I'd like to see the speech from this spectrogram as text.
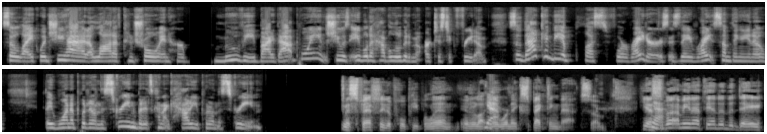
So like when she had a lot of control in her movie by that point, she was able to have a little bit of artistic freedom. So that can be a plus for writers is they write something, you know, they want to put it on the screen, but it's kind of like how do you put it on the screen? Especially to pull people in. They're like yeah. they weren't expecting that. So Yes, yeah. but I mean, at the end of the day,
